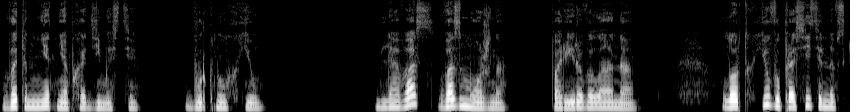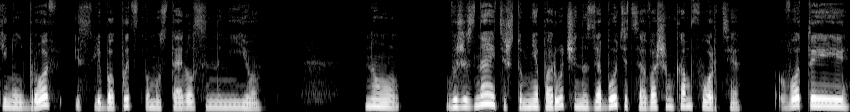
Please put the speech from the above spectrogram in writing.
«В этом нет необходимости», — буркнул Хью. «Для вас возможно», — парировала она. Лорд Хью вопросительно вскинул бровь и с любопытством уставился на нее. «Ну, вы же знаете, что мне поручено заботиться о вашем комфорте. Вот и...»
